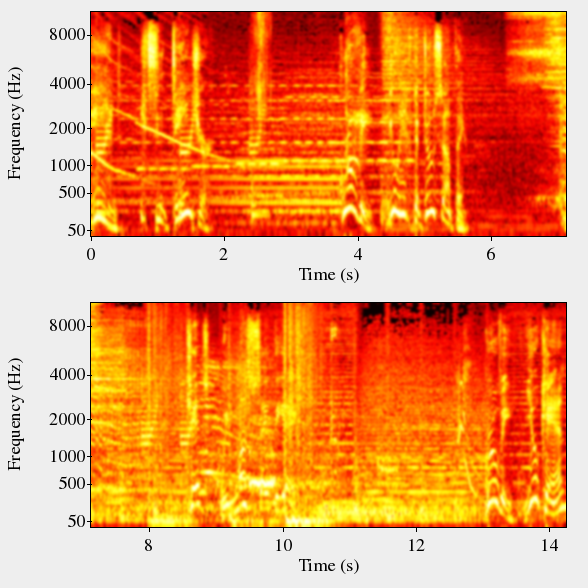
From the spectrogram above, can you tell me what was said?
And it's in danger. Groovy, you have to do something. Kids, we must save the egg. Groovy, you can.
